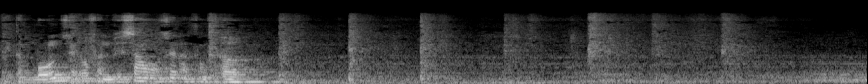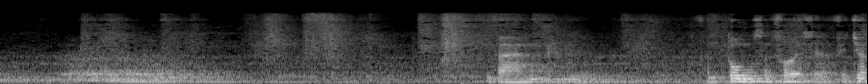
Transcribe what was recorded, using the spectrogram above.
thì tầng 4 sẽ có phần phía sau, sẽ là phòng thờ. Và phần tum sân phơi sẽ là phía trước.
